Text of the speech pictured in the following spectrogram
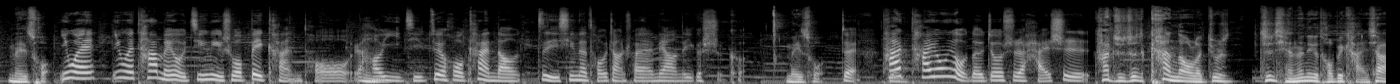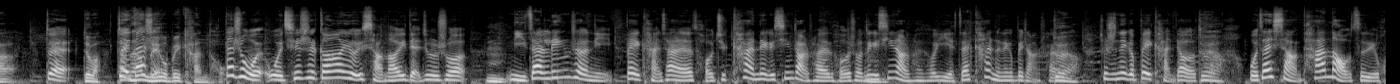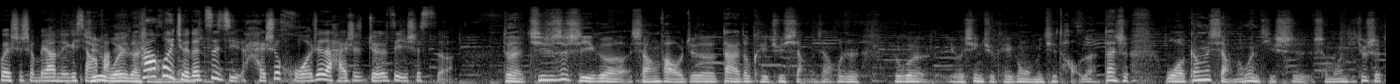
没错，因为因为他没有经历说被砍头，然后嗯以及最后看到自己新的头长出来的那样的一个时刻。没错，对他，对。他拥有的就是还是他只是看到了就是之前的那个头被砍下，对，对吧？对但是没有被砍头。但是我我其实刚刚有想到一点，就是说嗯，你在拎着你被砍下来的头去看那个新长出来的头的时候，那个嗯新长出来的头也在看着那个被长出来的，对啊，就是那个被砍掉的头。对啊，我在想他脑子里会是什么样的一个想法？我也在想他会觉得自己还是活着的，还是觉得自己是死了？对，其实这是一个想法，我觉得大家都可以去想一下，或者如果有兴趣可以跟我们一起讨论。但是我刚想的问题是什么问题？就是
